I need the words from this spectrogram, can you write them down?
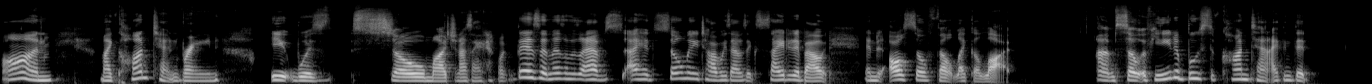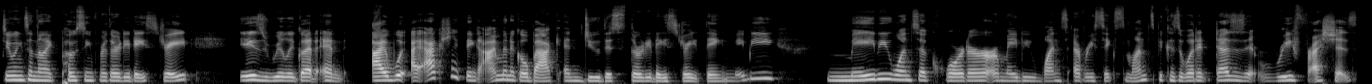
on my content brain, it was so much and I was like, this and this and this. I have I had so many topics I was excited about and it also felt like a lot. Um, so if you need a boost of content, I think that doing something like posting for 30 days straight is really good. And I would I actually think I'm to go back and do this 30 days straight thing. Maybe maybe once a quarter or maybe once every 6 months because what it does is it refreshes.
